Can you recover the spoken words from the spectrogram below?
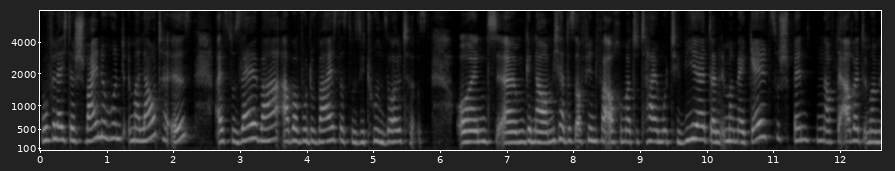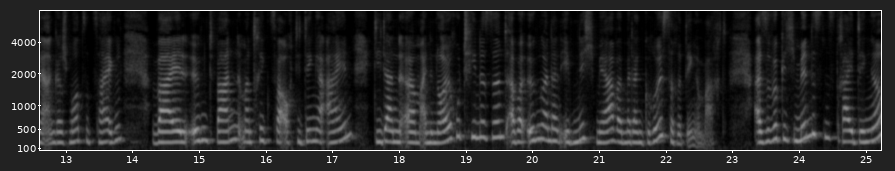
wo vielleicht der Schweinehund immer lauter ist als du selber, aber wo du weißt, dass du sie tun solltest. Und ähm, genau, mich hat es auf jeden Fall auch immer total motiviert, dann immer mehr Geld zu spenden, auf der Arbeit immer mehr Engagement zu zeigen, weil irgendwann, man trägt zwar auch die Dinge ein, die dann ähm, eine neue Routine sind, aber irgendwann dann eben nicht mehr mehr, weil man dann größere Dinge macht. Also wirklich mindestens drei Dinge,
